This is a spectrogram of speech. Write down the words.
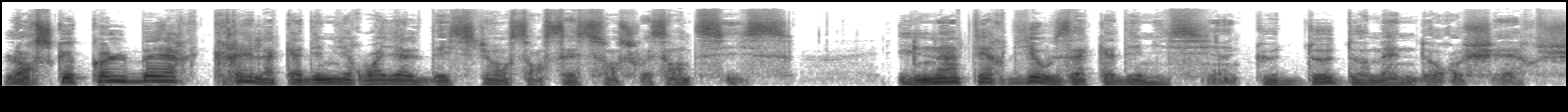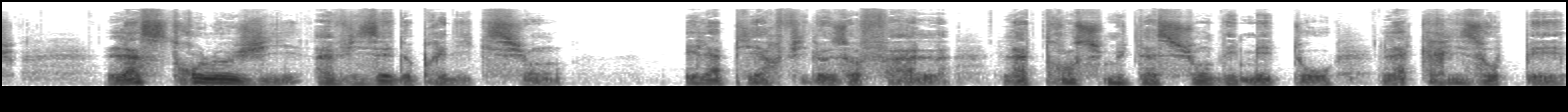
Lorsque Colbert crée l'Académie royale des sciences en 1666, il n'interdit aux académiciens que deux domaines de recherche, L'astrologie a visé de prédiction, et la pierre philosophale, la transmutation des métaux, la chrysopée,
